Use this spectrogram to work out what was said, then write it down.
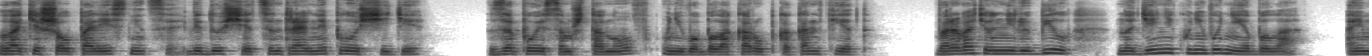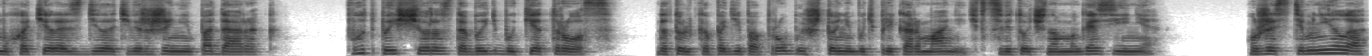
Лаки шел по лестнице, ведущей от центральной площади. За поясом штанов у него была коробка конфет. Воровать он не любил, но денег у него не было, а ему хотелось сделать Виржинии подарок. Вот бы еще раз добыть букет роз. Да только поди попробуй что-нибудь прикарманить в цветочном магазине. Уже стемнело,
